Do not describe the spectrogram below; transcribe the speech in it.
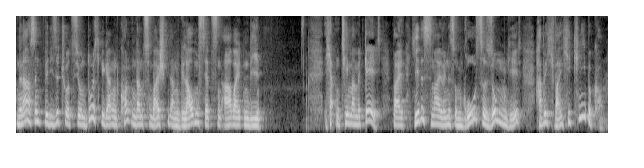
Und danach sind wir die Situation durchgegangen und konnten dann zum Beispiel an Glaubenssätzen arbeiten wie, ich habe ein Thema mit Geld, weil jedes Mal, wenn es um große Summen geht, habe ich weiche Knie bekommen.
